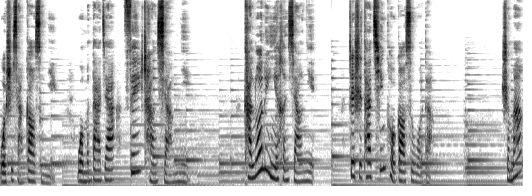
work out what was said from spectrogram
我是想告诉你，我们大家非常想你，卡罗琳也很想你，这是她亲口告诉我的。什么？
